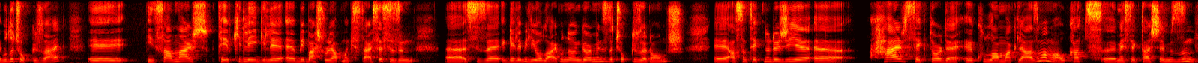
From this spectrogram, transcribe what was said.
E, bu da çok güzel. E, insanlar tevkille ilgili e, bir başvuru yapmak isterse sizin e, size gelebiliyorlar. Bunu öngörmeniz de çok güzel olmuş. E, aslında teknolojiyi e, her sektörde kullanmak lazım ama avukat meslektaşlarımızın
